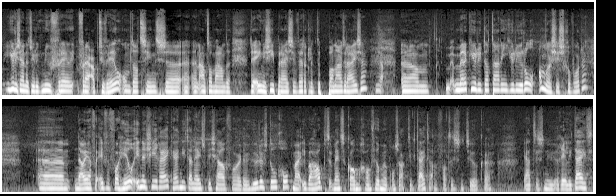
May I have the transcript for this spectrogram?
jullie zijn natuurlijk nu vrij, vrij actueel, omdat sinds eh, een aantal maanden de energieprijzen werkelijk de pan uitreizen. Ja. Ehm, merken jullie dat daarin jullie rol anders is geworden? Ehm, nou ja, voor, even voor heel energierijk. Hè. Niet alleen speciaal voor de huurdersdoelgroep. Maar überhaupt, mensen komen gewoon veel meer op onze activiteiten af. Want het is natuurlijk, eh, ja, het is nu realiteit.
